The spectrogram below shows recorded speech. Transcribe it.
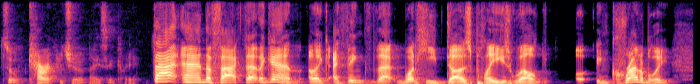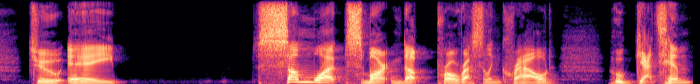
sort of caricature, basically. That and the fact that again, like I think that what he does plays well, uh, incredibly, to a somewhat smartened up pro wrestling crowd who gets him,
